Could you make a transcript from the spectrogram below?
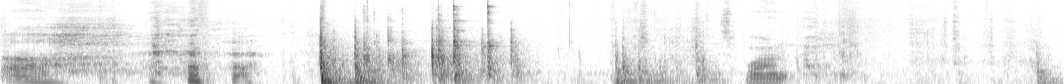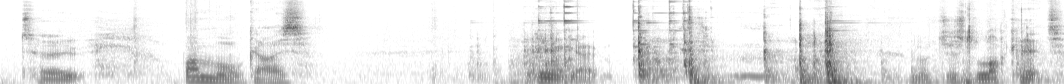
Oh. There's one, two, one more, guys. Here we go. I'll just lock it.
